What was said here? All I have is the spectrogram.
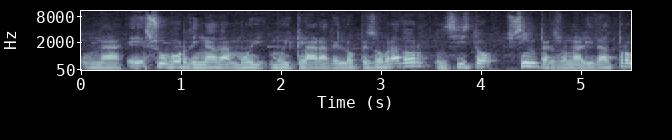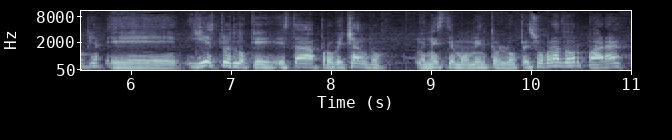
una eh, subordinada muy, muy clara de López Obrador, insisto, sin personalidad propia eh, y esto es lo que está aprovechando en este momento López Obrador para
